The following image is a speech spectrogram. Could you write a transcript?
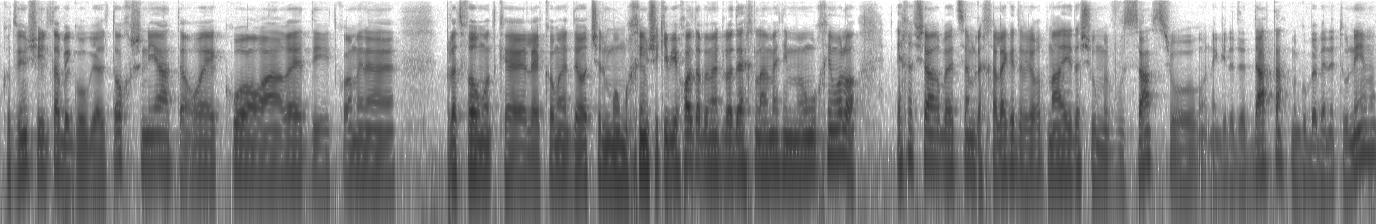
כותבים שאילתה בגוגל, תוך שנייה אתה רואה Quora, Reddit, כל מיני פלטפורמות כאלה, כל מיני דעות של מומחים שכביכול אתה באמת לא יודע איך לאמת אם הם מומחים או לא. איך אפשר בעצם לחלק את זה ולראות מה הידע שהוא מבוסס, שהוא נגיד את זה data, מגובה בנתונים,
